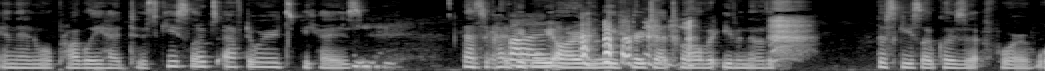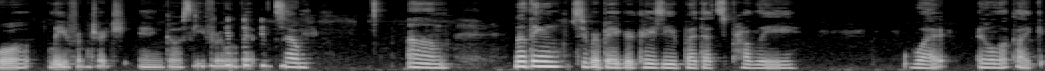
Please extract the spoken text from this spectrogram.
and then we'll probably head to the ski slopes afterwards because mm-hmm. that's the kind fun. of people we are. We leave church at twelve, even though the the ski slope closes at four. We'll leave from church and go ski for a little bit. So, um, nothing super big or crazy, but that's probably what it'll look like.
